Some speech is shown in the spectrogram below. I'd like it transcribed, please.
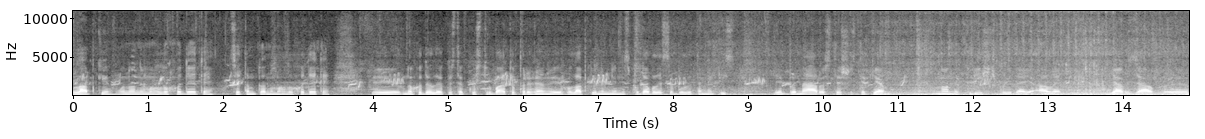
лапки воно не могло ходити, це там то не могло ходити. Воно ходило якось так кострубато, переглянув я його лапки, вони мені не сподобалися, були там якісь якби нарости, щось таке, ну не кліщ, поїдає, але я взяв, е,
